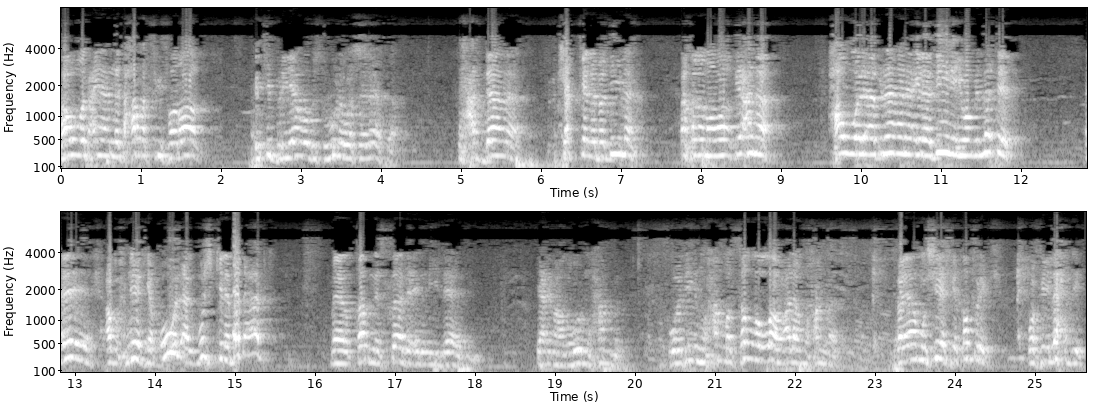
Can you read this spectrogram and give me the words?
فوت علينا أن نتحرك في فراغ. بكبرياء وبسهولة وسلاسة. تحدانا شكل بديلا أخذ مواقعنا حول أبناءنا إلى دينه وملته. إيه أبو حنيف يقول المشكلة بدأت من القرن السابع الميلادي. يعني مع ظهور محمد. ودين محمد صلى الله على محمد. فيا مشيخ في قبرك وفي لحدك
